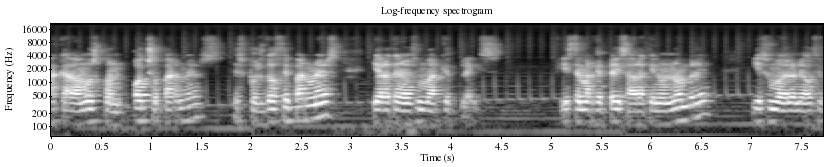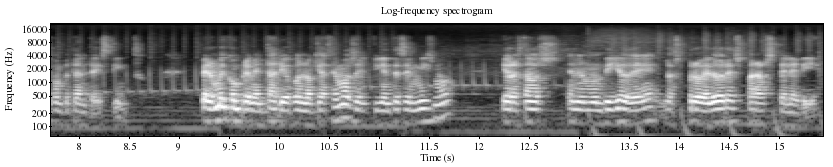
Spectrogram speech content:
acabamos con 8 partners, después 12 partners y ahora tenemos un marketplace. Y este marketplace ahora tiene un nombre y es un modelo de negocio completamente distinto, pero muy complementario con lo que hacemos, el cliente es el mismo y ahora estamos en el mundillo de los proveedores para hostelería,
